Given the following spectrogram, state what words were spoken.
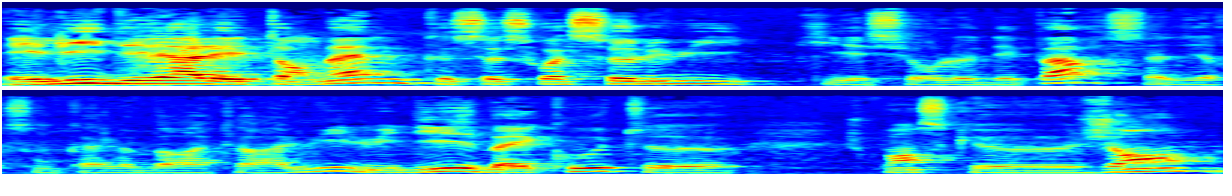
Et l'idéal étant même que ce soit celui qui est sur le départ, c'est-à-dire son collaborateur à lui, lui dise bah écoute, euh, pense que Jean,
